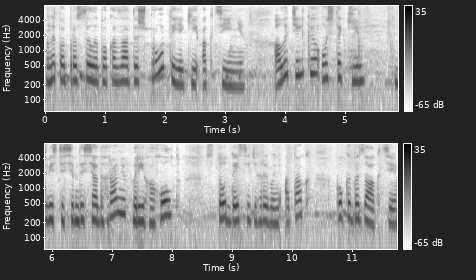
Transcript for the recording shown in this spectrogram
Мене попросили показати шпроти, які акційні, але тільки ось такі 270 грамів, Ріга Голд 110 гривень. А так, поки без акції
